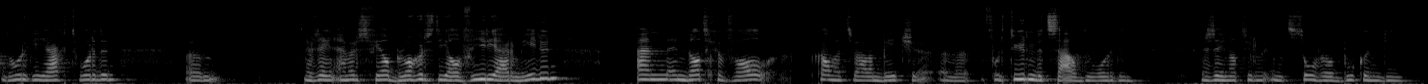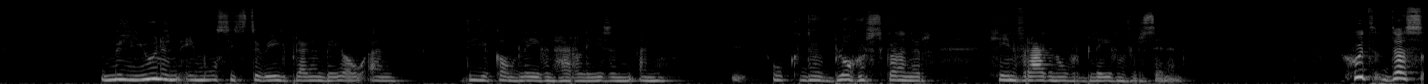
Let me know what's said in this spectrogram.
doorgejaagd worden. Ehm, er zijn immers veel bloggers die al vier jaar meedoen. En in dat geval kan het wel een beetje uh, voortdurend hetzelfde worden. Er zijn natuurlijk niet zoveel boeken die miljoenen emoties teweeg brengen bij jou en die je kan blijven herlezen. En ook de bloggers kunnen er geen vragen over blijven verzinnen. Goed, dus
